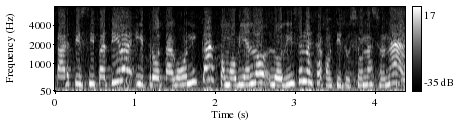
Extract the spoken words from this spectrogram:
participativa y protagónica, como bien lo, lo dice nuestra Constitución Nacional.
